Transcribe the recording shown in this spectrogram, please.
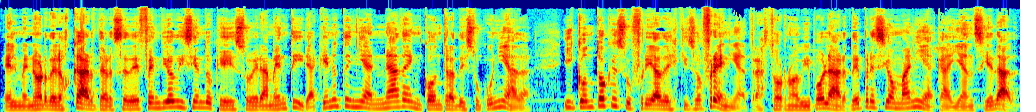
El menor de los Carter se defendió diciendo que eso era mentira, que no tenía nada en contra de su cuñada, y contó que sufría de esquizofrenia, trastorno bipolar, depresión maníaca y ansiedad.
